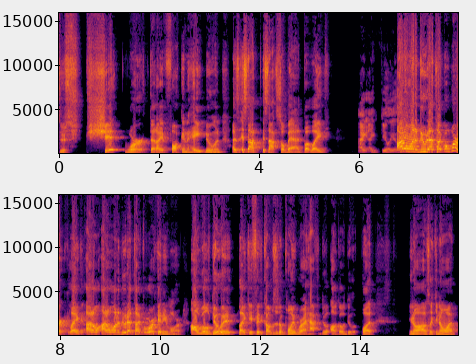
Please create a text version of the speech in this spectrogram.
this shit work that I fucking hate doing? It's, it's not it's not so bad, but like I, I feel you. I don't want to do that type of work. Like I don't I don't want to do that type of work anymore. I will go do it. Like if it comes to the point where I have to do it, I'll go do it. But you know, I was like, you know what?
